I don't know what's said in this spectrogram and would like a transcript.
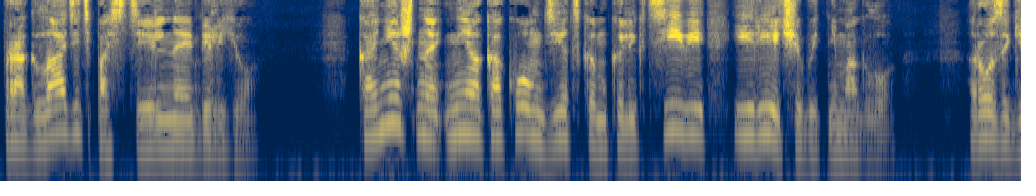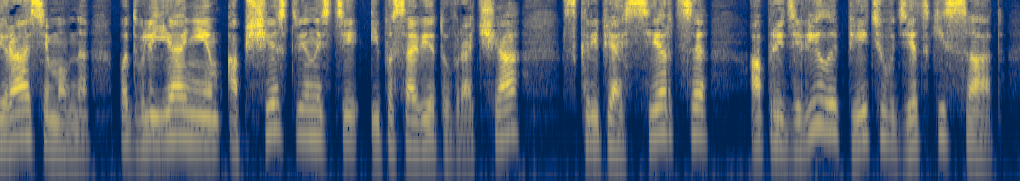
прогладить постельное белье. Конечно, ни о каком детском коллективе и речи быть не могло. Роза Герасимовна под влиянием общественности и по совету врача, скрипя сердце, определила Петю в детский сад —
